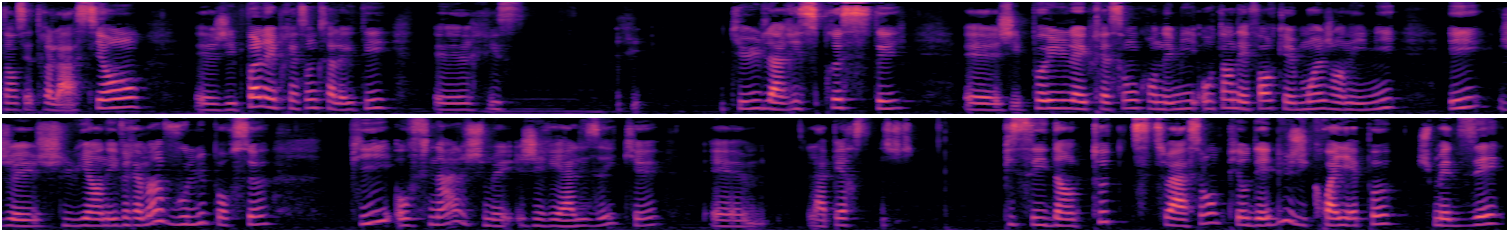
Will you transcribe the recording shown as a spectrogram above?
dans cette relation. J'ai pas l'impression que ça a été. qu'il y a eu de la réciprocité. j'ai pas eu l'impression qu'on a mis autant d'efforts que moi j'en ai mis. Et je, lui en ai vraiment voulu pour ça. Puis au final, j'ai réalisé que euh, la personne. Puis c'est dans toute situation. Puis au début, j'y croyais pas. Je me disais,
